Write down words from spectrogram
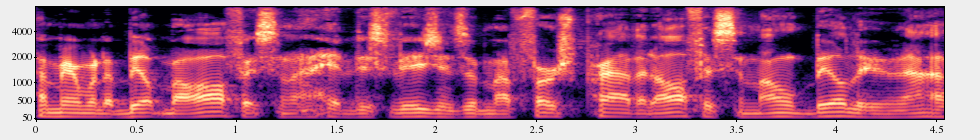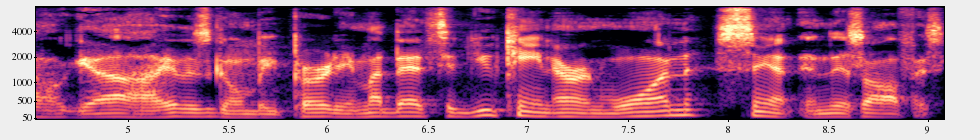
I remember when I built my office and I had these visions of my first private office in my own building and I, oh God, it was going to be pretty. And my dad said, you can't earn one cent in this office.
